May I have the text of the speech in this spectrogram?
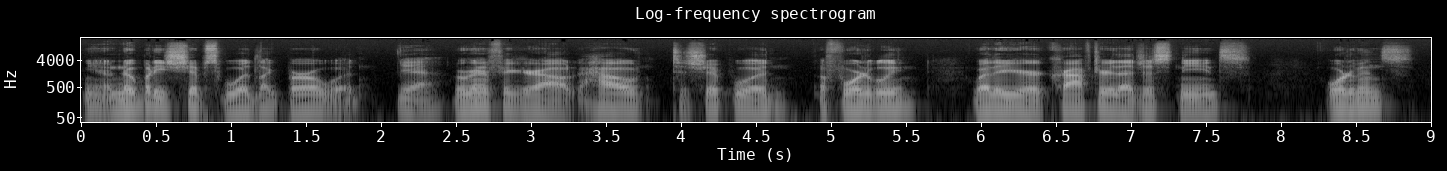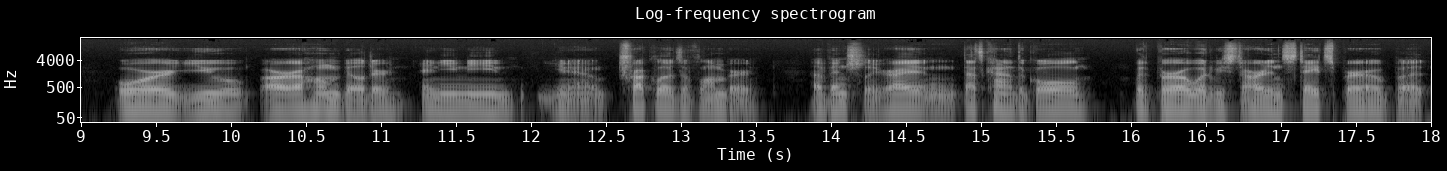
you know, nobody ships wood like Borowood. Yeah. We're gonna figure out how to ship wood affordably, whether you're a crafter that just needs ornaments, or you are a home builder and you need, you know, truckloads of lumber eventually, right? And that's kind of the goal with Borowood. We started in Statesboro, but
